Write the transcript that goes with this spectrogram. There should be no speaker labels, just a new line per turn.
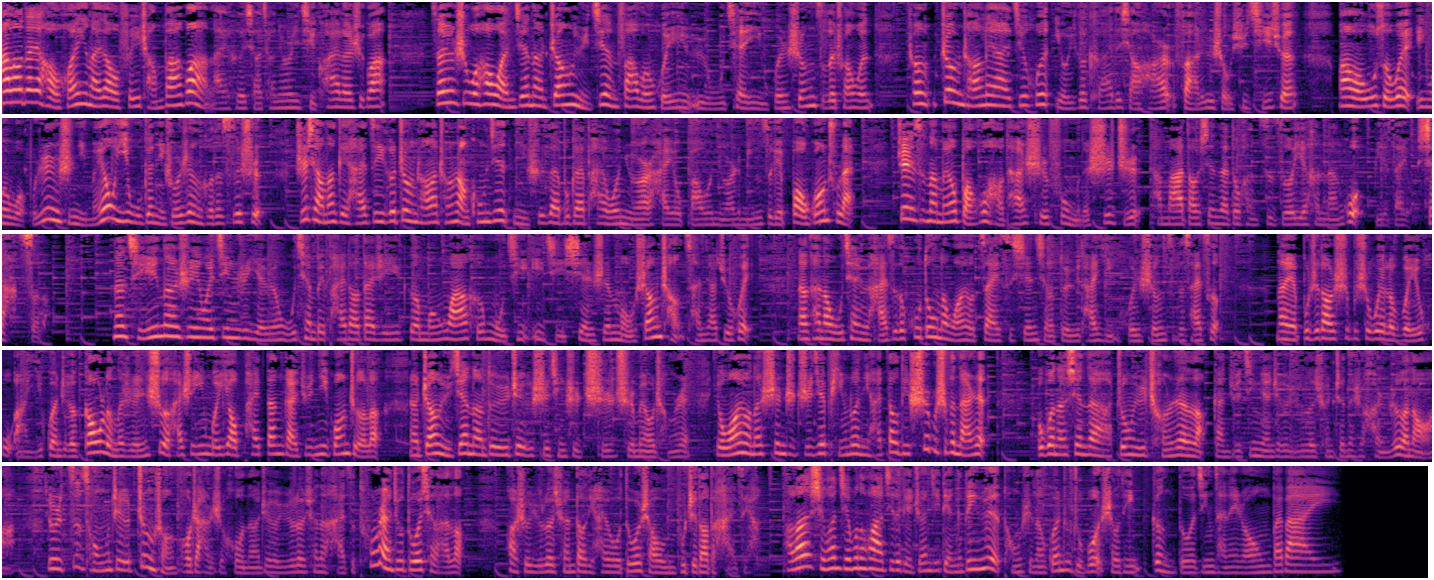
Hello，大家好，欢迎来到非常八卦，来和小乔妞一起快乐吃瓜。三月十五号晚间呢，张雨健发文回应与吴倩隐婚生子的传闻，称正常恋爱结婚，有一个可爱的小孩，法律手续齐全。骂我无所谓，因为我不认识你，没有义务跟你说任何的私事，只想呢给孩子一个正常的成长空间。你实在不该拍我女儿，还有把我女儿的名字给曝光出来。这次呢没有保护好她，是父母的失职。他妈到现在都很自责，也很难过，别再有下次了。那起因呢，是因为近日演员吴倩被拍到带着一个萌娃和母亲一起现身某商场参加聚会。那看到吴倩与孩子的互动呢，网友再一次掀起了对于她隐婚生子的猜测。那也不知道是不是为了维护啊一贯这个高冷的人设，还是因为要拍耽改剧《逆光者》了。那张雨健呢，对于这个事情是迟迟没有承认。有网友呢，甚至直接评论：“你还到底是不是个男人？”不过呢，现在啊，终于承认了。感觉今年这个娱乐圈真的是很热闹啊！就是自从这个郑爽爆炸了之后呢，这个娱乐圈的孩子突然就多起来了。话说，娱乐圈到底还有多少我们不知道的孩子呀？好了，喜欢节目的话，记得给专辑点个订阅，同时呢，关注主播，收听更多精彩内容。拜拜。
